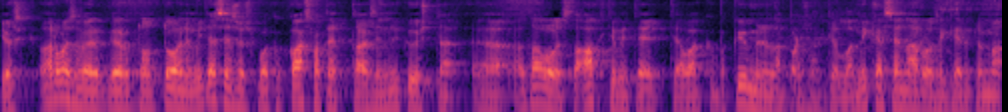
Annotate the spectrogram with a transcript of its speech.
Jos arvonlisävero on toinen, mitä se jos vaikka kasvatettaisiin nykyistä ä, taloudellista aktiviteettia vaikkapa 10 prosentilla, mikä sen arvonlisäkertymä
